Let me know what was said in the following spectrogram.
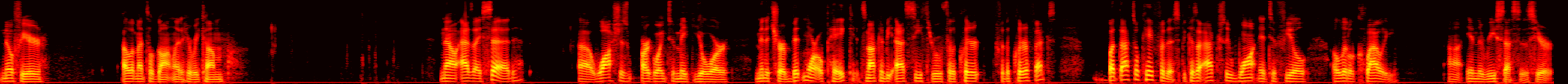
No fear. Elemental Gauntlet, here we come. Now, as I said, uh, washes are going to make your miniature a bit more opaque. It's not going to be as see-through for the clear for the clear effects, but that's okay for this because I actually want it to feel a little cloudy uh, in the recesses here.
